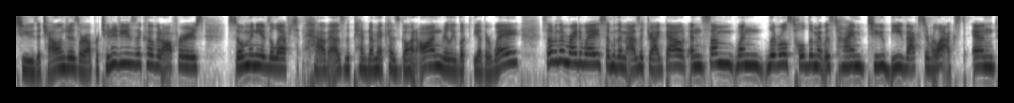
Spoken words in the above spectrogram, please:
to the challenges or opportunities that COVID offers. So many of the left have, as the pandemic has gone on, really looked the other way. Some of them right away, some of them as it dragged out, and some when liberals told them it was time to be vaxxed and relaxed. And,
